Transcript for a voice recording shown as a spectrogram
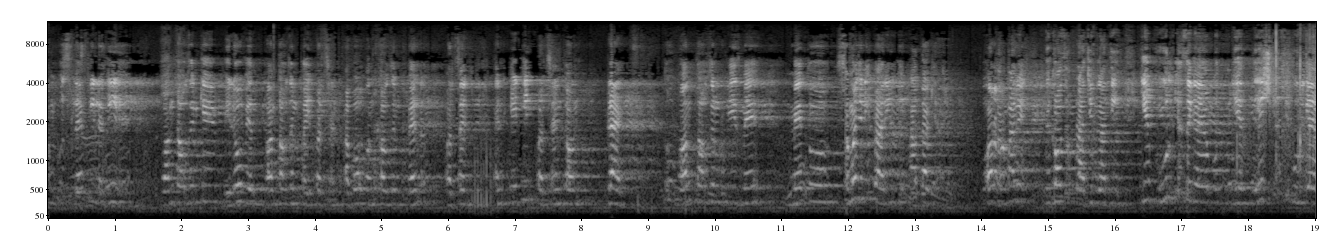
हमको स्लैब की लगी है। 1000 के below 1005 percent above 1012 percent and 18 percent on brand तो 1000 रुपीज़ में मैं तो समझ नहीं पा रही हूँ कि आता क्या है। और हमारे बिकॉज़ ऑफ़ राजीव गांधी ये भूल कैसे गया ये देश कैसे भूल गया?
